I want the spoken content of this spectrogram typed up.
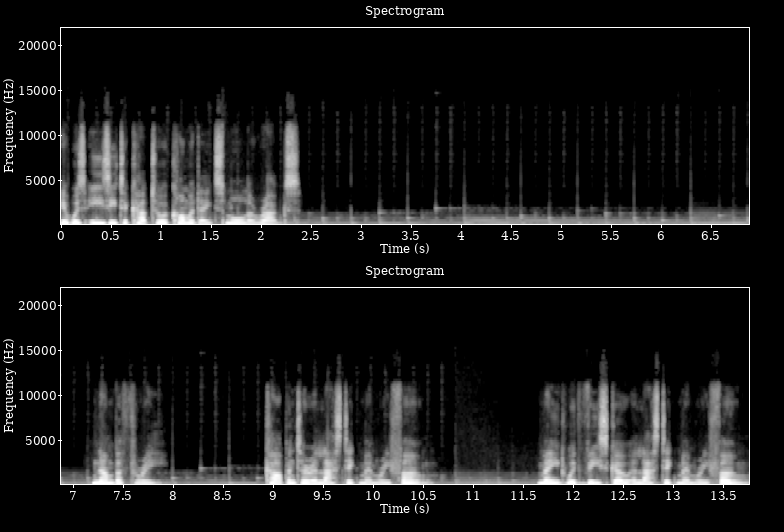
It was easy to cut to accommodate smaller rugs. Number 3. Carpenter Elastic Memory Foam. Made with Visco Elastic Memory Foam,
